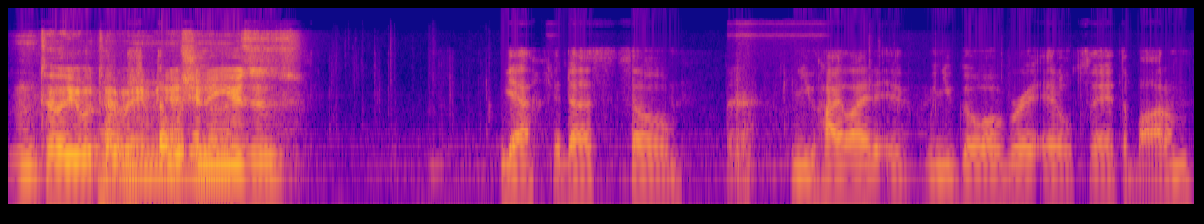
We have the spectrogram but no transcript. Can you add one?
Doesn't tell you what No, type of just throw it ammunition it uses. Yeah, it does. So There. when you highlight it, it- when you go over it, it'll say at the bottom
